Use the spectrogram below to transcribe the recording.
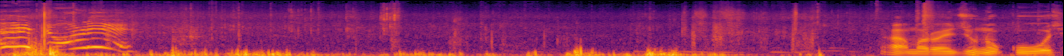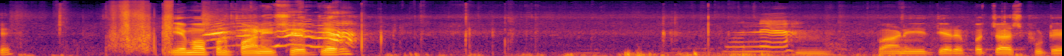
એ ચોરી આ અમારો અહીં જૂનો કૂવો છે. એમાં પણ પાણી છે અત્યારે. પાણી અત્યારે પચાસ ફૂટે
